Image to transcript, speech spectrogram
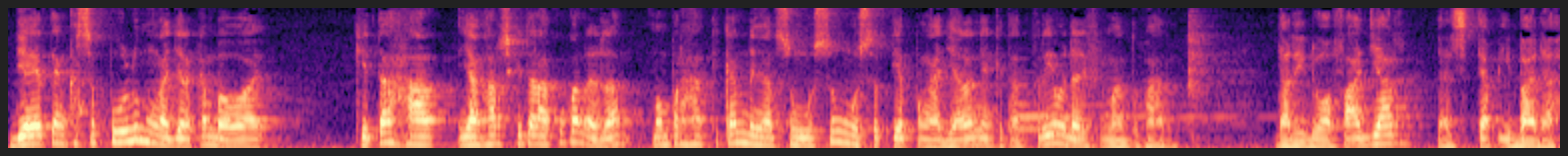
di ayat yang ke-10 mengajarkan bahwa kita hal yang harus kita lakukan adalah memperhatikan dengan sungguh-sungguh setiap pengajaran yang kita terima dari firman Tuhan dari doa fajar, dari setiap ibadah.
